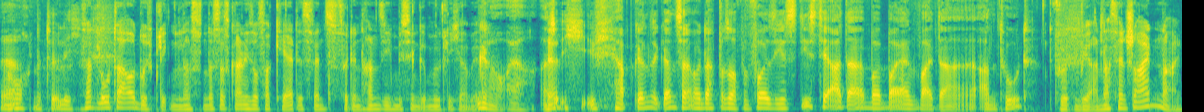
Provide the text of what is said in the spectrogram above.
auch natürlich. Das hat Lothar auch durchblicken lassen, dass das gar nicht so verkehrt ist, wenn es für den Hansi ein bisschen gemütlicher wird. Genau, ja. Also Ja? ich, ich habe ganz, ganz einmal gedacht, pass auf, bevor er sich jetzt dieses Theater bei Bayern weiter äh, antut. Würden wir anders entscheiden? Nein.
